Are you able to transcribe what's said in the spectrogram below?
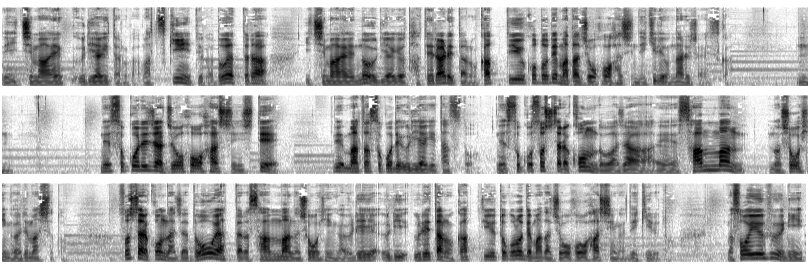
ね、1万円売り上げたのか、まあ、月にというかどうやったら1万円の売り上げを立てられたのかっていうことでまた情報発信できるようになるじゃないですか。うん、でそこでじゃあ情報発信してでまたそこで売り上げ立つと。でそこそしたら今度はじゃあ、えー、3万の商品が売れましたと。そしたら今度はじゃあどうやったら3万の商品が売れ売り売れたのかっていうところでまた情報発信ができると、まあ、そういうふうに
